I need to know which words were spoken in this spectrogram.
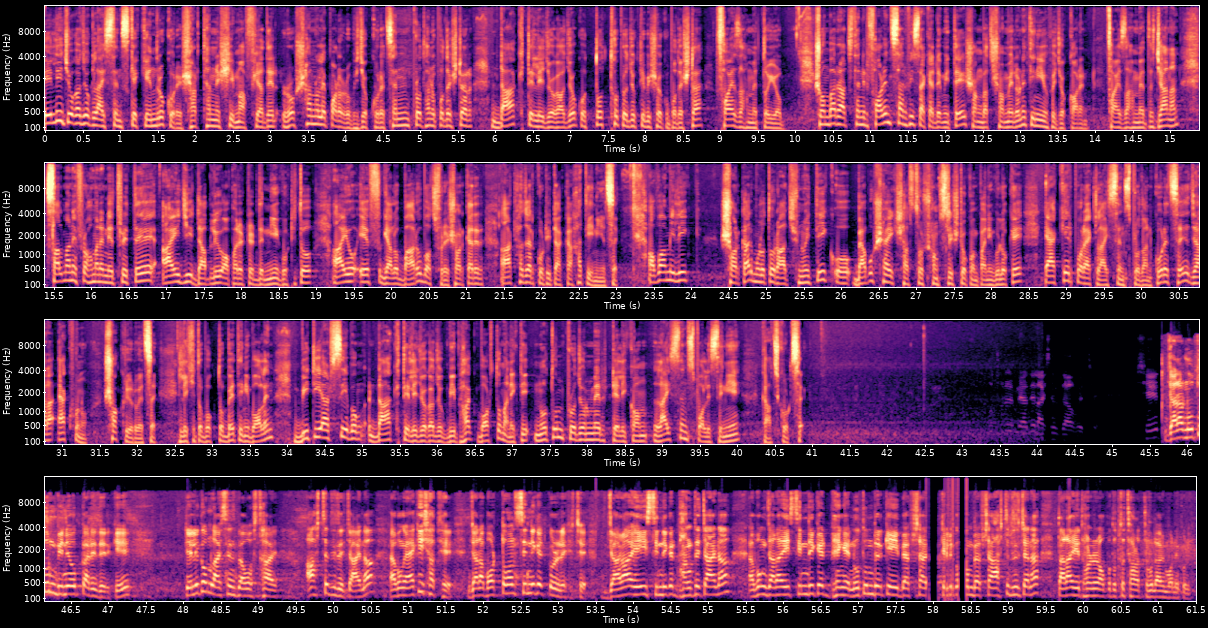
টেলিযোগাযোগ লাইসেন্সকে কেন্দ্র করে স্বার্থান্বেষী মাফিয়াদের রোষানলে পড়ার অভিযোগ করেছেন প্রধান উপদেষ্টার ডাক, টেলিযোগাযোগ ও তথ্য প্রযুক্তি বিষয়ক উপদেষ্টা ফয়েজ আহমেদ তৈয়ব। সোমবার রাজধানীর ফরেন সার্ভিস একাডেমিতে সংবাদ সম্মেলনে তিনি অভিযোগ করেন। ফয়েজ আহমেদ জানান, সালমান এফ রহমানের নেতৃত্বে আইজিডাব্লিউ অপারেটরদের নিয়ে গঠিত আইওএফ গেল বারো বছরে সরকারের আট হাজার কোটি টাকা হাতিয়ে নিয়েছে। আওয়ামী লীগ সরকার মূলত রাজনৈতিক ও ব্যবসায়িক স্বাস্থ্য সংশ্লিষ্ট কোম্পানিগুলোকে একের পর এক লাইসেন্স প্রদান করেছে, যারা এখনও সক্রিয় রয়েছে। লিখিত বক্তব্যে তিনি বলেন, বিটিআরসি এবং ডাক টেলিযোগাযোগ বিভাগ বর্তমানে একটি নতুন প্রজন্মের টেলিকম লাইসেন্স পলিসি নিয়ে কাজ করছে। যারা নতুন বিনিয়োগকারীদেরকে টেলিকম লাইসেন্স ব্যবস্থায় আসতে দিতে চায় না এবং একই সাথে যারা বর্তমান সিন্ডিকেট করে রেখেছে, যারা এই সিন্ডিকেট ভাঙতে চায় না এবং যারা এই সিন্ডিকেট ভেঙে নতুনদেরকে এই ব্যবসায় টেলিকম ব্যবসায় আসতে দিতে চায় না তারা এই ধরনের অপতথ্য ছড়াচ্ছে বলে আমি মনে করি।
